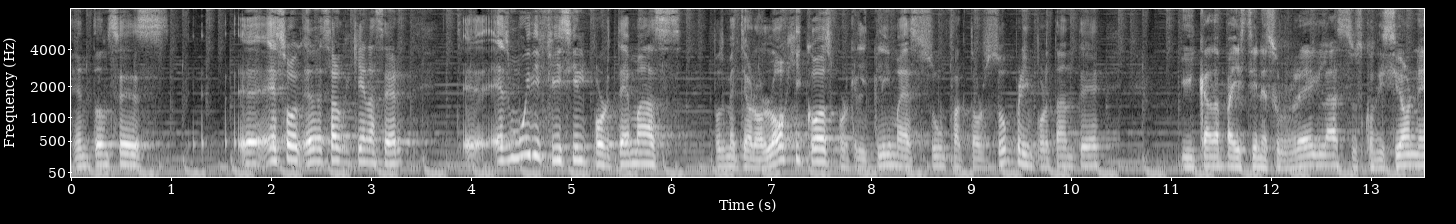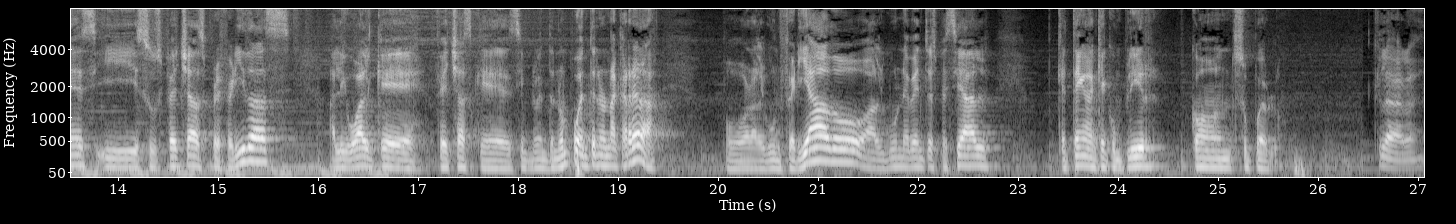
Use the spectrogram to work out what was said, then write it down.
Entonces, eh, eso es algo que quieren hacer eh, es muy difícil por temas pues, meteorológicos, porque el clima es un factor súper importante. Y cada país tiene sus reglas, sus condiciones y sus fechas preferidas, al igual que fechas que simplemente no pueden tener una carrera por algún feriado o algún evento especial que tengan que cumplir con su pueblo. Claro,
